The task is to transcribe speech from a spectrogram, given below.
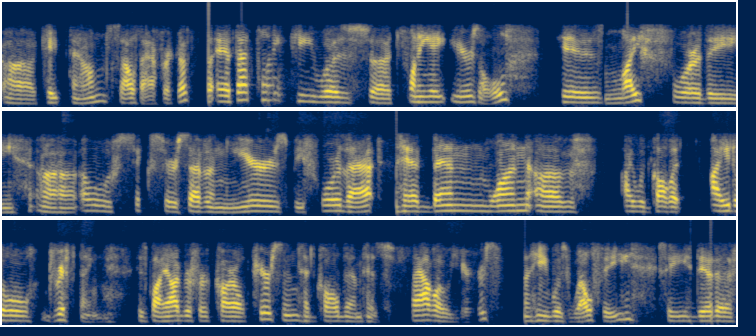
uh, Cape Town, South Africa. At that point, he was uh, 28 years old his life for the uh, oh six or seven years before that had been one of I would call it idle drifting. His biographer Karl Pearson had called them his fallow years. He was wealthy. He did a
